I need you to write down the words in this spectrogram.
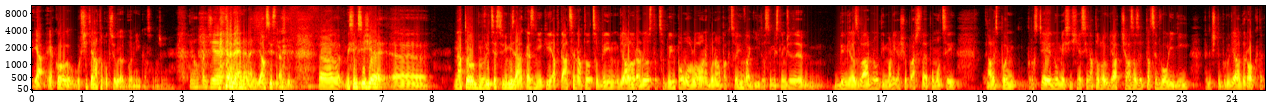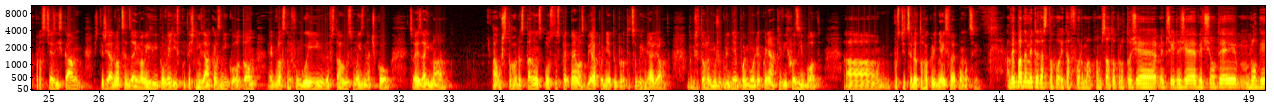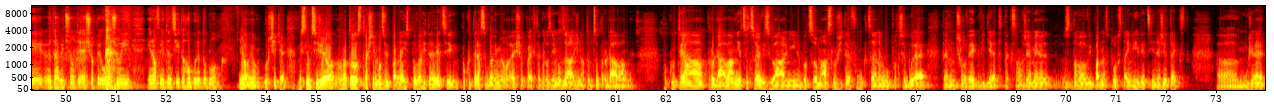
Já jako určitě na to potřebuji odborníka samozřejmě. Jo, takže... ne, ne, ne, dělám si srandu. Myslím si, že na to mluvit se svými zákazníky a ptát se na to, co by jim udělalo radost a co by jim pomohlo, nebo naopak, co jim vadí. To si myslím, že by měl zvládnout i malý e-shopář své pomoci alespoň prostě jednou měsíčně si na tohle udělat čas a zeptat se dvou lidí, tak když to budu dělat rok, tak prostě získám 24 zajímavých výpovědí skutečných zákazníků o tom, jak vlastně fungují ve vztahu s mojí značkou, co je zajímá a už z toho dostanu spoustu zpětné vazby a podnětů pro to, co bych měl dělat. Takže tohle můžu klidně pojmout jako nějaký výchozí bod a pustit se do toho klidně i své pomoci. A vypadne mi teda z toho i ta forma. Ptám se na to, protože mi přijde, že většinou ty blogy, teda většinou ty e-shopy uvažují jenom v intencích toho, bude to blog. Jo, jo, určitě. Myslím si, že jo, ono to strašně moc vypadne i z povahy té věci. Pokud teda se bavíme o e-shopech, tak hrozně moc záleží na tom, co prodáváme. Pokud já prodávám něco, co je vizuální, nebo co má složité funkce, nebo potřebuje ten člověk vidět, tak samozřejmě z toho vypadne spousta jiných věcí, než je text. Eh, může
